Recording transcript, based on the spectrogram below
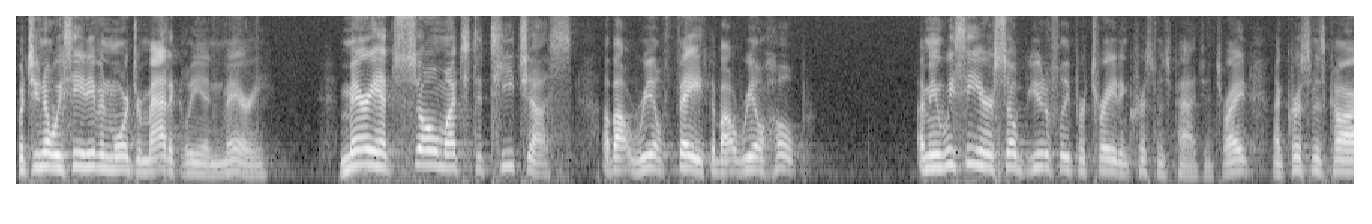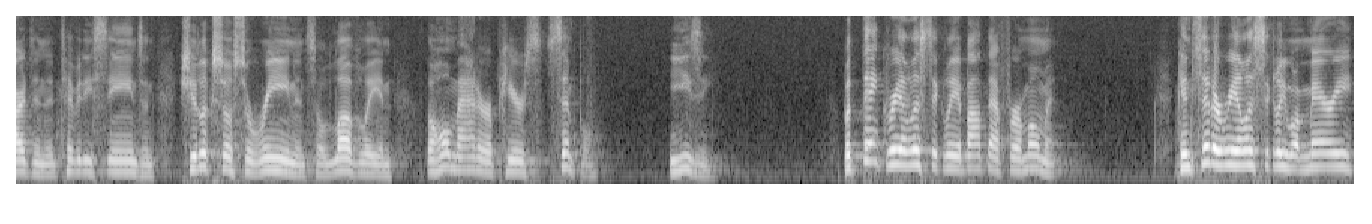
But you know, we see it even more dramatically in Mary. Mary had so much to teach us about real faith, about real hope. I mean, we see her so beautifully portrayed in Christmas pageants, right? On Christmas cards and nativity scenes, and she looks so serene and so lovely, and the whole matter appears simple, easy. But think realistically about that for a moment. Consider realistically what Mary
